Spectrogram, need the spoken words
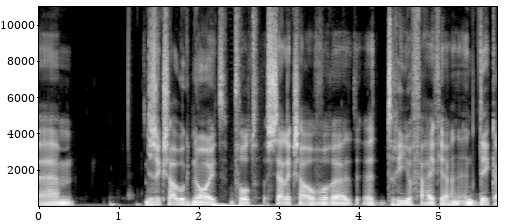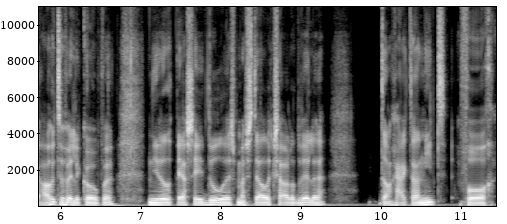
Um, dus ik zou ook nooit, bijvoorbeeld, stel ik zou over uh, drie of vijf jaar een, dikke auto willen kopen. Niet dat het per se het doel is, maar stel ik zou dat willen, dan ga ik daar niet voor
